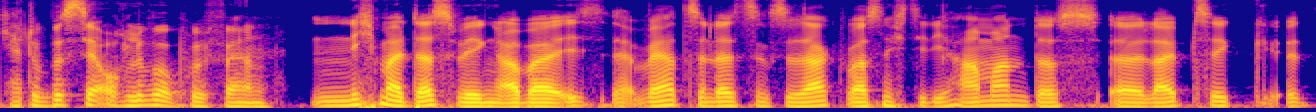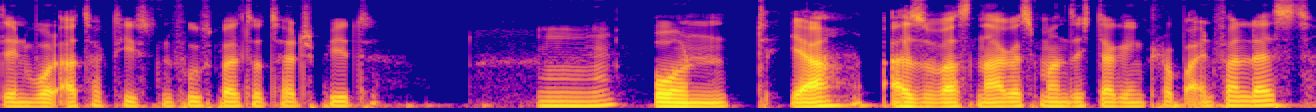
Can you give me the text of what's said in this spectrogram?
Ja, du bist ja auch Liverpool-Fan. Nicht mal deswegen, aber ich, wer hat es denn letztens gesagt? War es nicht Didi Hamann, dass äh, Leipzig den wohl attraktivsten Fußball zurzeit spielt? Mhm. Und ja, also was Nagelsmann sich da gegen Klopp einfallen lässt,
